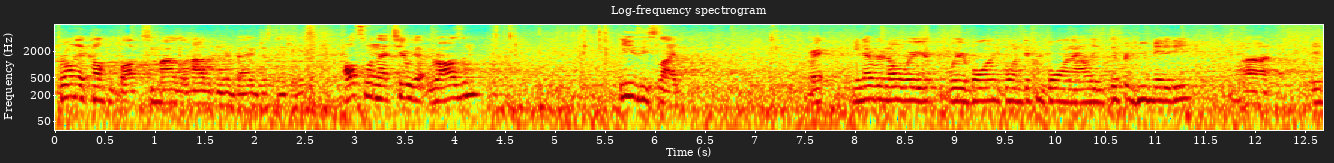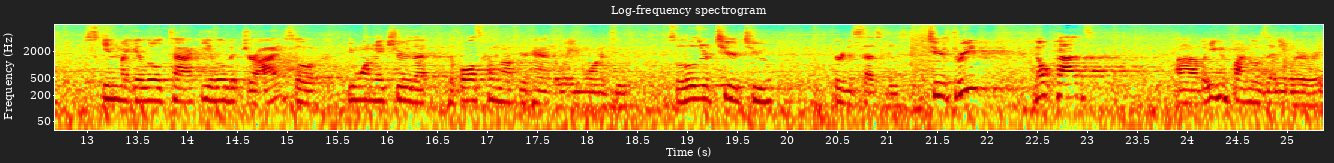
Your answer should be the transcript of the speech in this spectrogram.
for only a couple bucks, you might as well have it in your bag just in case. Also in that tier, we got rosin. Easy slide, right? You never know where you're where you're bowling. You're going different bowling alleys, different humidity. Uh, your skin might get a little tacky, a little bit dry, so you want to make sure that the ball's coming off your hand the way you want it to. So those are tier two for necessities. Tier three, notepads, uh, but you can find those anywhere, right?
